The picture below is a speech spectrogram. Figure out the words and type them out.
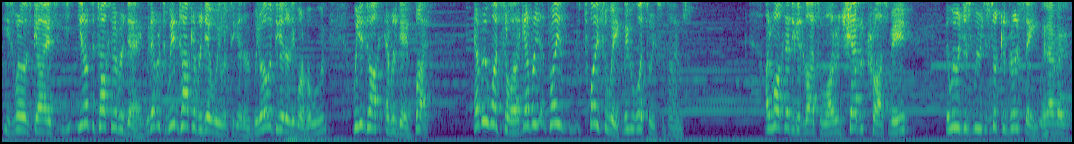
he's one of those guys. You, you don't have to talk to him every day. We never, we didn't talk every day when we lived together. We don't live together anymore, but we, we did talk every day. But every once in a while, like every probably twice a week, maybe once a week sometimes, I'd walk down to get a glass of water, and Shad would cross me, and we would just we would just start conversing. We'd have a.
